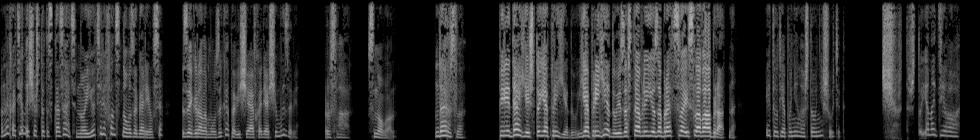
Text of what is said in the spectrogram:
Она хотела еще что-то сказать, но ее телефон снова загорелся. Заиграла музыка, оповещая о входящем вызове. «Руслан!» Снова он. «Да, Руслан. Передай ей, что я приеду. Я приеду и заставлю ее забрать свои слова обратно». И тут я поняла, что он не шутит. Черт, что я наделала?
